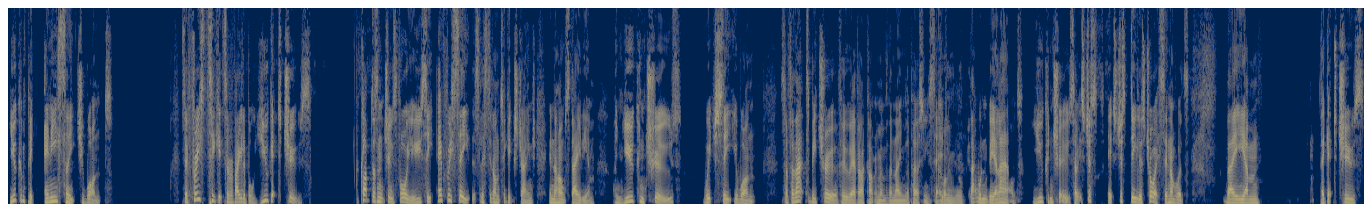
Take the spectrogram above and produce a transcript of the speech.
you can pick any seat you want. So free tickets are available, you get to choose. The club doesn't choose for you. You see every seat that's listed on Ticket Exchange in the whole stadium, and you can choose which seat you want. So for that to be true of whoever, I can't remember the name of the person you said, that wouldn't be allowed. You can choose. So it's just it's just dealer's choice. In other words, they um they get to choose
